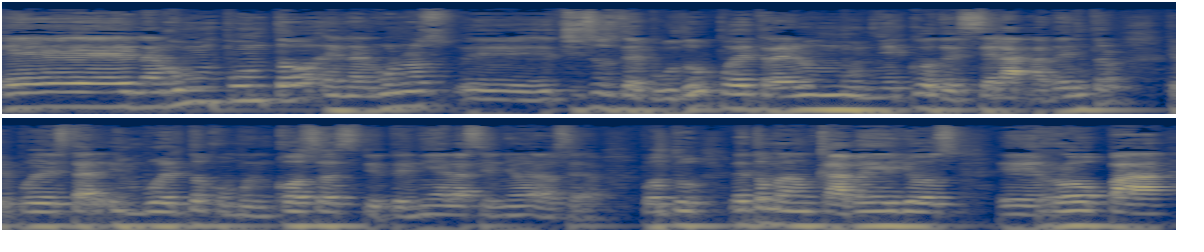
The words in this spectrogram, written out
Eh, en algún punto, en algunos eh, hechizos de vudú, puede traer un muñeco de cera adentro que puede estar envuelto como en cosas que tenía la señora. O sea, pon tú, le tomaron cabellos, eh, ropa,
